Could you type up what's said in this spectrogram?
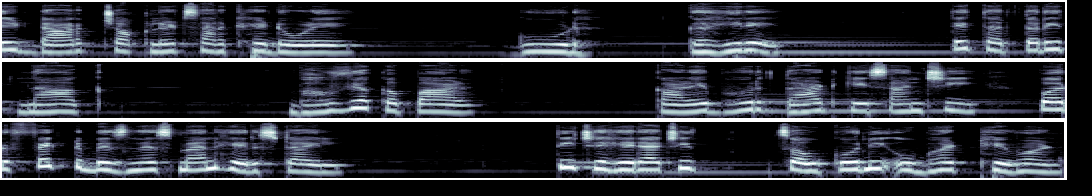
ते डार्क चॉकलेटसारखे डोळे गूढ गहिरे ते तरतरीत नाक भव्य कपाळ काळेभोर दाट केसांची परफेक्ट बिझनेसमॅन हेअरस्टाईल ती चेहऱ्याची चौकोनी उभट ठेवण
